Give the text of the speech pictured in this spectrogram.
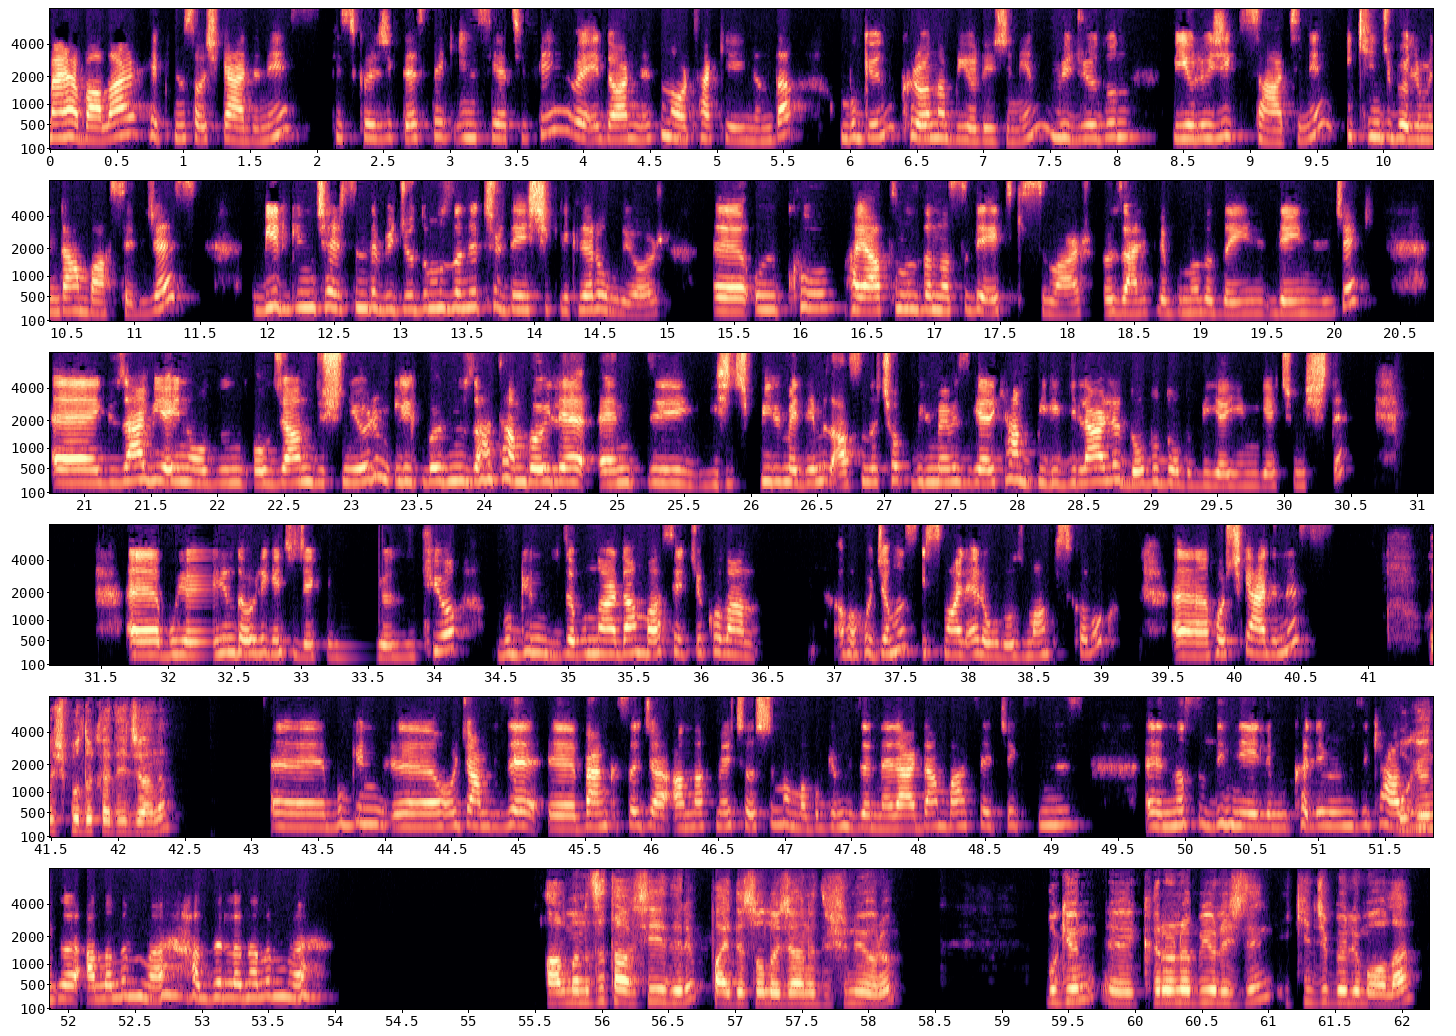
Merhabalar, hepiniz hoş geldiniz. Psikolojik Destek İnisiyatifi ve Edarnet'in ortak yayınında bugün kronobiyolojinin, vücudun biyolojik saatinin ikinci bölümünden bahsedeceğiz. Bir gün içerisinde vücudumuzda ne tür değişiklikler oluyor? Ee, uyku hayatımızda nasıl bir etkisi var? Özellikle buna da değinilecek e, güzel bir yayın olduğunu, olacağını düşünüyorum. İlk bölümü zaten böyle en, e, hiç bilmediğimiz aslında çok bilmemiz gereken bilgilerle dolu dolu bir yayın geçmişti. E, bu yayın da öyle geçecek gibi gözüküyor. Bugün bize bunlardan bahsedecek olan hocamız İsmail Eroğlu uzman psikolog. E, hoş geldiniz. Hoş bulduk Hatice Hanım. E, bugün e, hocam bize e, ben kısaca anlatmaya çalıştım ama bugün bize nelerden bahsedeceksiniz? E, nasıl dinleyelim? Kalemimizi, kağıdımızı Bugün, alalım mı? Hazırlanalım mı? Almanızı tavsiye ederim. Faydası olacağını düşünüyorum. Bugün e, kronobiyolojinin ikinci bölümü olan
